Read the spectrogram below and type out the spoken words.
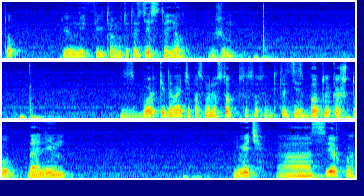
Топливный фильтр. Он где-то здесь стоял. Режим. Сборки давайте посмотрим. Стоп, стоп, стоп. Где-то здесь было только что. Блин. Мы ведь э, сверху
